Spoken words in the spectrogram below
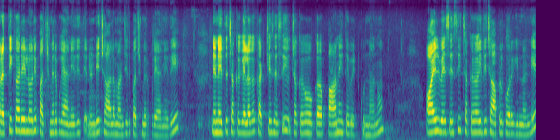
ప్రతి కర్రీలోని పచ్చిమిరపకాయ అనేది తినండి. చాలా మంచిది పచ్చిమిరపకాయ అనేది. నేనైతే చక్కగా ఇలాగ కట్ చేసేసి చక్కగా ఒక పాన్ అయితే పెట్టుకున్నాను. ఆయిల్ వేసేసి చక్కగా ఇది చేపల కూర గిన్నె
